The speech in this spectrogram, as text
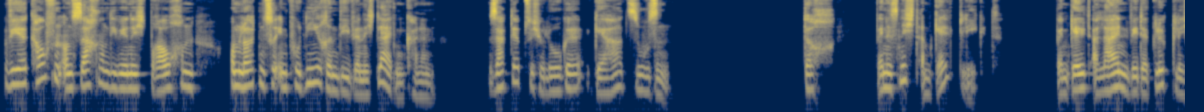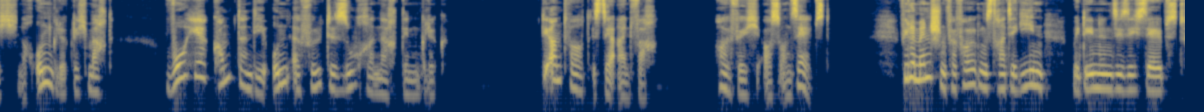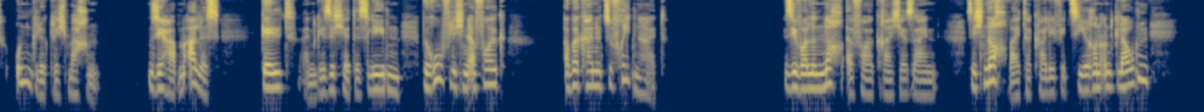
Wir kaufen uns Sachen, die wir nicht brauchen, um Leuten zu imponieren, die wir nicht leiden können, sagt der Psychologe Gerhard Susen. Doch wenn es nicht am Geld liegt, wenn Geld allein weder glücklich noch unglücklich macht, woher kommt dann die unerfüllte Suche nach dem Glück? Die Antwort ist sehr einfach, häufig aus uns selbst. Viele Menschen verfolgen Strategien, mit denen sie sich selbst unglücklich machen. Sie haben alles Geld, ein gesichertes Leben, beruflichen Erfolg, aber keine Zufriedenheit. Sie wollen noch erfolgreicher sein, sich noch weiter qualifizieren und glauben,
